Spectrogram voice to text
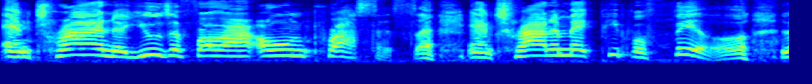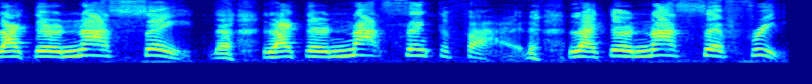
and trying to use it for our own process uh, and trying to make people feel like they're not saved, like they're not sanctified, like they're not set free,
